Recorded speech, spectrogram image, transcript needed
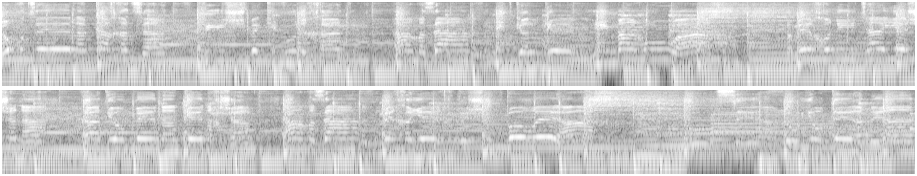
לא רוצה לקחת צד, איש בכיוון אחד, המזל מתגלגל במכונית הישנה, רדיו מנגן עכשיו, המזל מחייך ושוב בורח. הוא נוסע לא יודע לאן,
